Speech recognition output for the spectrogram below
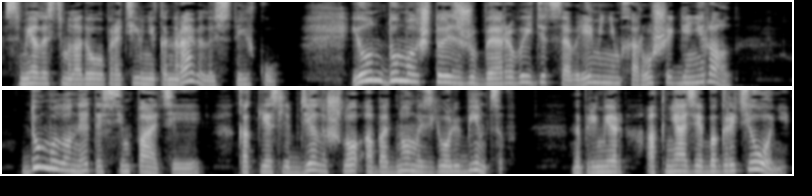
Смелость молодого противника нравилась старику, и он думал, что из Жубера выйдет со временем хороший генерал. Думал он это с симпатией, как если б дело шло об одном из его любимцев, например, о князе Багратионе.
